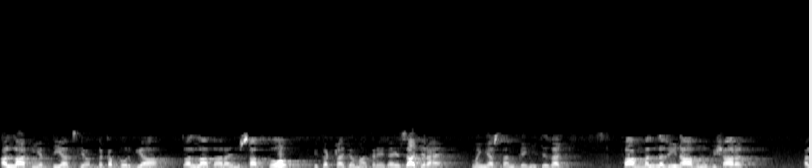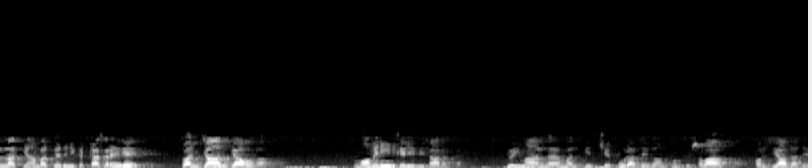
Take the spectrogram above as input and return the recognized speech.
اللہ کی ابدیت سے اور تکبر کیا تو اللہ تعالیٰ ان سب کو اکٹھا جمع کرے گا۔ یہ زجر ہے۔ میاں سن کے نیچے زجر۔ فام الزین ابن بشارت۔ اللہ قیامت کے دن اکٹھا کریں گے۔ تو انجام کیا ہوگا؟ مومنین کے لیے بشارت ہے۔ جو ایمان اللہ عمل کے اچھے پورا دے گا، ان کو ان کے ثواب اور زیادہ دے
